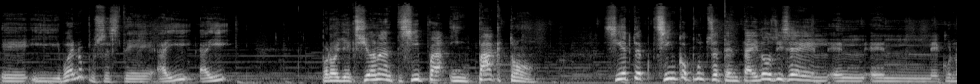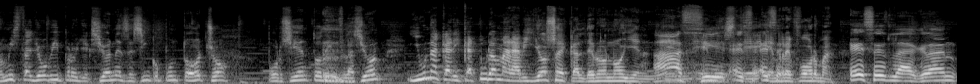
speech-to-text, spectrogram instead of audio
Eh, y bueno, pues este, ahí, ahí, proyección anticipa impacto. Siete- 5.72 dice el- el economista, yo vi proyecciones de 5.8% de inflación y una caricatura maravillosa de Calderón hoy en, Ah, en- sí, en este- en Reforma. Esa es la gran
